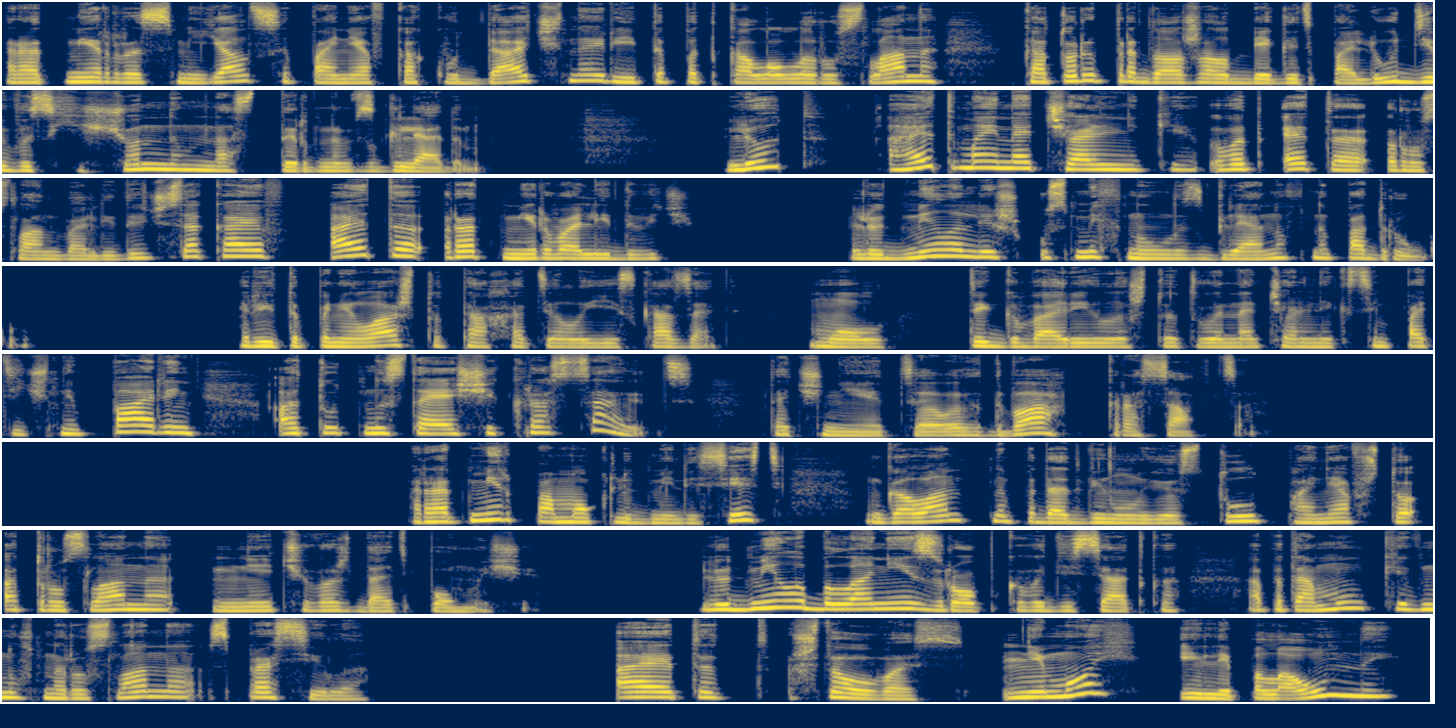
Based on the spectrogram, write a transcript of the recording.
Ратмир рассмеялся, поняв, как удачно Рита подколола Руслана, который продолжал бегать по Люде восхищенным настырным взглядом. Люд а это мои начальники. Вот это Руслан Валидович Закаев, а это Ратмир Валидович. Людмила лишь усмехнулась, глянув на подругу. Рита поняла, что та хотела ей сказать. Мол, ты говорила, что твой начальник симпатичный парень, а тут настоящий красавец. Точнее, целых два красавца. Радмир помог Людмиле сесть, галантно пододвинул ее стул, поняв, что от Руслана нечего ждать помощи. Людмила была не из робкого десятка, а потому, кивнув на Руслана, спросила. «А этот что у вас, не мой или полоумный?»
